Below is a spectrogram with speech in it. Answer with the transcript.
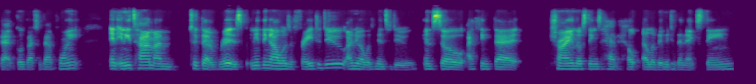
That goes back to that point. And anytime I'm took that risk, anything I was afraid to do, I knew I was meant to do. And so I think that trying those things have helped elevate me to the next thing.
